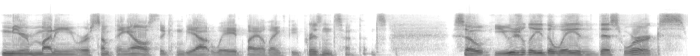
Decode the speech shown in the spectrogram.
mere money or something else that can be outweighed by a lengthy prison sentence. So usually the way that this works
